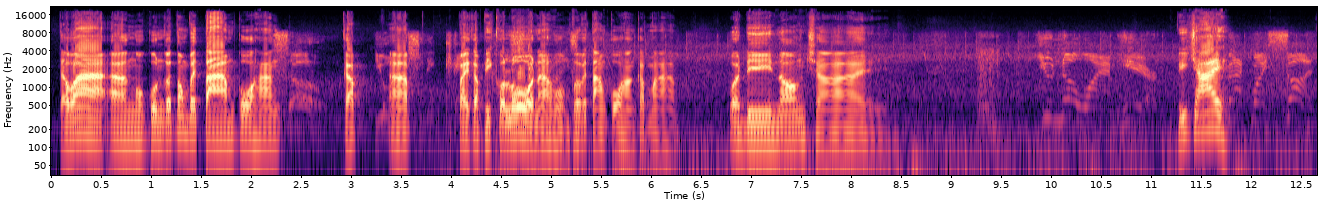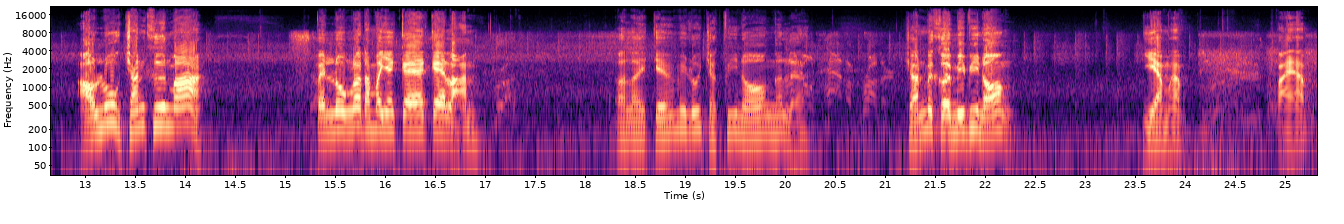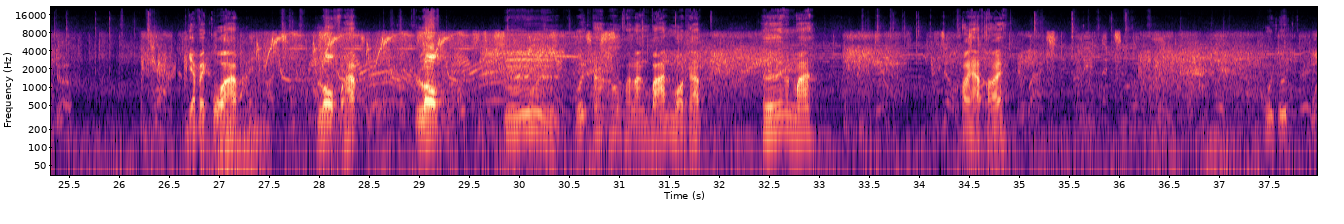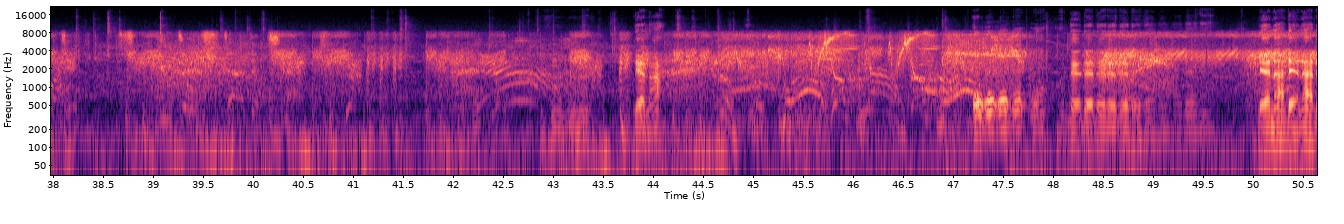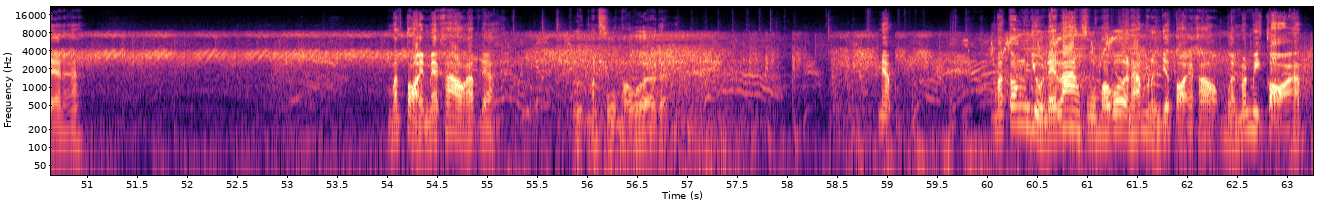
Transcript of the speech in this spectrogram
แต่ว่าเอ่อโงกุลก็ต้องไปตามโกฮังกับไปกับพิกโกโลนะครับผมเพื่อไปตามโกฮังกลับมาครับสวัสดีน้องชาย พี่ชาย เอาลูกฉันคืนมา เป็นลุงแล้วทำไมยังแกแกหลาน อะไรแกไม่รู้จักพี่น้องงั้นเหรอ ฉันไม่เคยมีพี่น้อง เยี่ยมครับ ไปครับ อย่าไปกลัวครับ หลบครับ หลบ อืมอุ้ยเอ้าพลังบ้านหมดครับ เฮ้ยมันมา ถอยครับถอยอุ้ยอุ้ย เดี๋ยวนะ โอ้โอ้โอ้โอ้เดี๋ยวเดี๋ยวเดี๋ยวเดี๋ยวเดี๋ยวเดี๋ยวนะเดี๋ยวนะเดี๋ยวนะ มันต่อยไม่เข้าครับเดี๋ยวอุ้ยมันฟูมพาวเวอร์แล้วด้วยเนี่ยมันต้องอยู่ในร่างฟูมพาวเวอร์นะครับมันถึงจะต่อยเข้า เหมือนมันมีเกาะครับ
